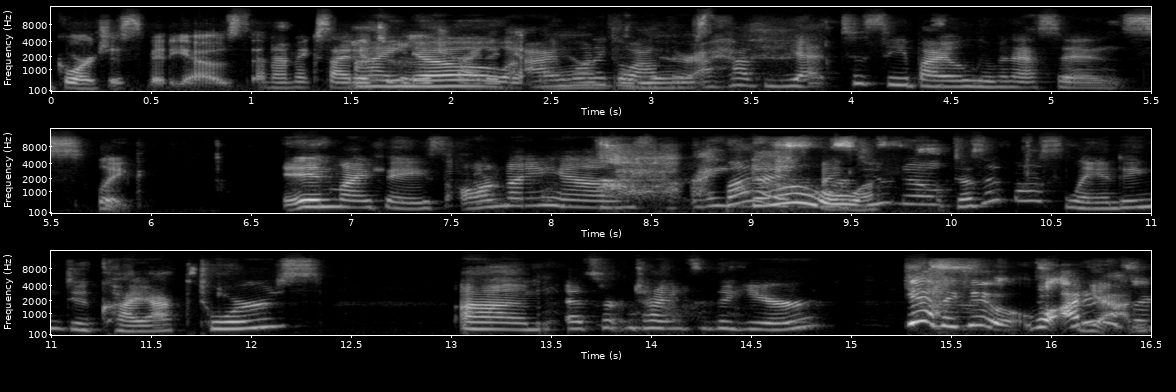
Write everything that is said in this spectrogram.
gorgeous videos, and I'm excited. I know. I want to go videos. out there. I have yet to see bioluminescence like in my face, on my hands. I but know. I do know. Doesn't Moss Landing do kayak tours um at certain times of the year? Yeah, they do. Well, I don't yeah, know if they're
